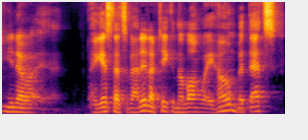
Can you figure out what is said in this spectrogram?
you know I, I guess that's about it. I've taken the long way home but that's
